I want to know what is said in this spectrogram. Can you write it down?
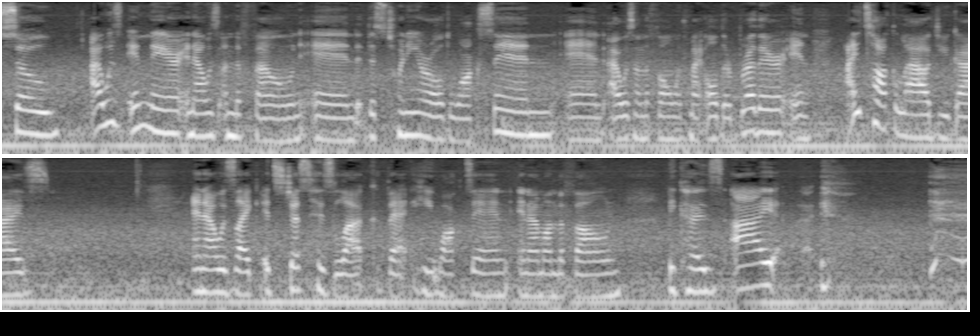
So I was in there and I was on the phone, and this 20 year old walks in, and I was on the phone with my older brother, and I talk loud, you guys. And I was like, it's just his luck that he walked in and I'm on the phone because I.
